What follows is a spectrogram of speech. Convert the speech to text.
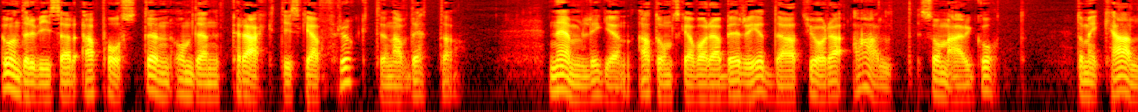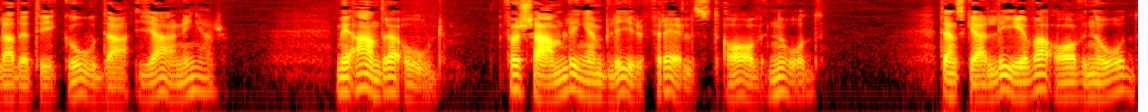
undervisar aposteln om den praktiska frukten av detta, nämligen att de ska vara beredda att göra allt som är gott. De är kallade till goda gärningar. Med andra ord, församlingen blir frälst av nåd. Den ska leva av nåd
